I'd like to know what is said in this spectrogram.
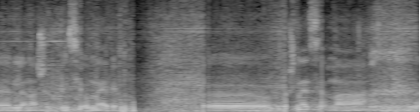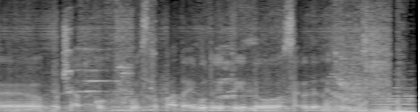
е, для наших пенсіонерів. Е, Почнеться на е, початку листопада і буде йти до середини грудня.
